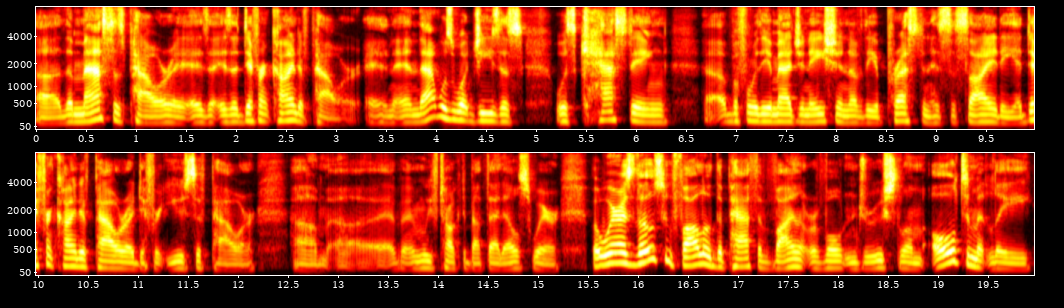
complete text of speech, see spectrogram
Uh, the masses' power is, is a different kind of power. And, and that was what Jesus was casting uh, before the imagination of the oppressed in his society a different kind of power, a different use of power. Um, uh, and we've talked about that elsewhere. But whereas those who followed the path of violent revolt in Jerusalem ultimately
